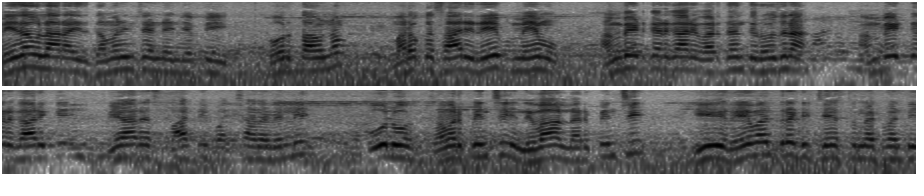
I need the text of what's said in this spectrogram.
మేధావులారా ఇది గమనించండి అని చెప్పి కోరుతా ఉన్నాం. మరొకసారి రేపు మేము అంబేద్కర్ గారి వర్ధంతి రోజున అంబేద్కర్ గారికి బీఆర్ఎస్ పార్టీ పక్షాన వెళ్ళి పూలు సమర్పించి నివాళులు అర్పించి ఈ రేవంత్ రెడ్డి చేస్తున్నటువంటి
